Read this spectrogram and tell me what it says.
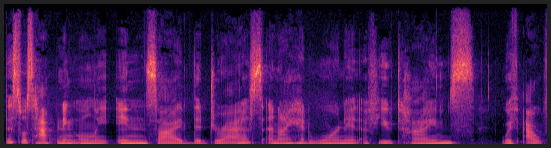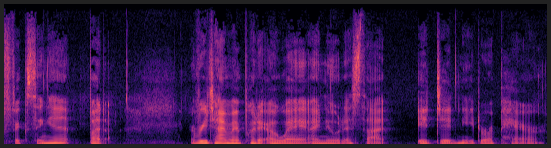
This was happening only inside the dress, and I had worn it a few times without fixing it, but every time I put it away, I noticed that it did need repair.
